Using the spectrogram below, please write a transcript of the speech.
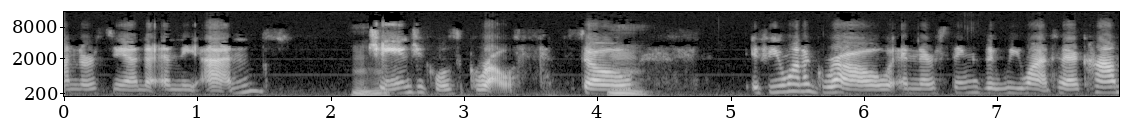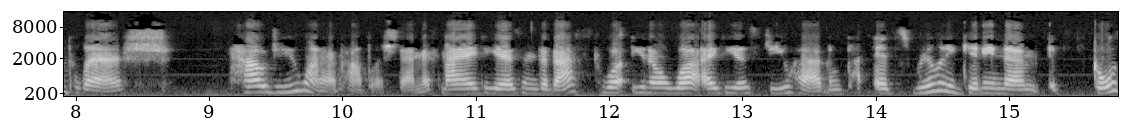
understand that in the end, mhm, change equals growth. So mm, if you want to grow and there's things that we want to accomplish, how do you want to accomplish them? If my idea isn't the best, what you know, what ideas do you have? And it's really getting them. It goes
